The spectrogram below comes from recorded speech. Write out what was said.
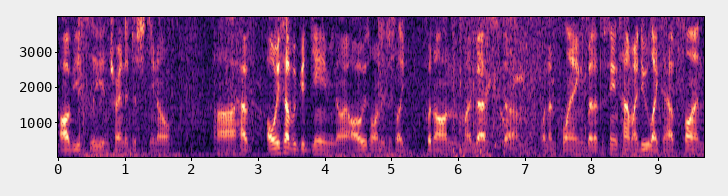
Obviously, and trying to just you know uh, have always have a good game. You know, I always want to just like put on my best um, when I'm playing, but at the same time I do like to have fun.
